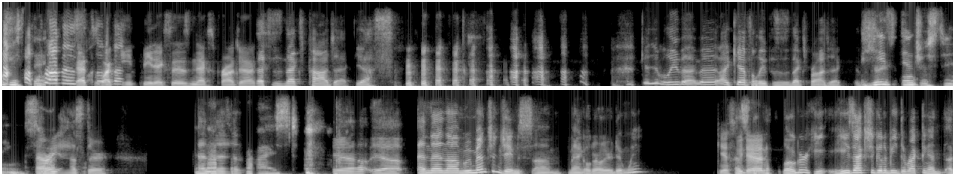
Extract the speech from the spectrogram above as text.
Interesting. That's of that. Joaquin Phoenix's next project. That's his next project. Yes. Can you believe that, man? I can't believe this is his next project. It's He's interesting. crazy. So Ari Aster. I'm and not then- surprised. Yeah, yeah. And then um, we mentioned James um, Mangold earlier, didn't we? yes, we As did. Loger. He he's actually going to be directing a, a,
